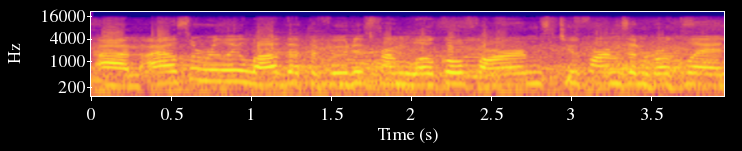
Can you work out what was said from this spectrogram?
Um, I also really love that the food is from local farms, two farms in Brooklyn,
